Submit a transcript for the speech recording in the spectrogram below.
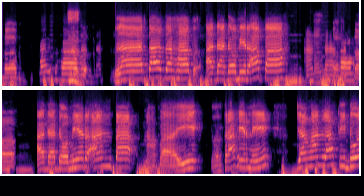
La La tadhab. Ada domir apa? Anta. Anta. Ada domir anta. Nah, baik. Terakhir nih, janganlah tidur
